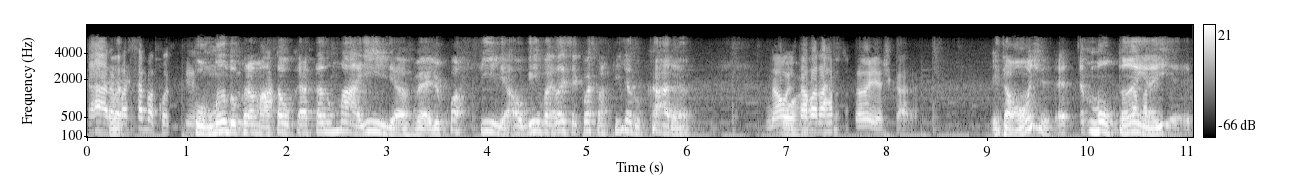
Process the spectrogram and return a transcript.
Cara, mas sabe uma coisa que... Comando pra matar, o cara tá numa ilha, velho, com a filha. Alguém vai lá e sequestra a filha do cara. Não, ele Porra. tava nas montanhas, cara. Ele tá onde? É, é montanha aí.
